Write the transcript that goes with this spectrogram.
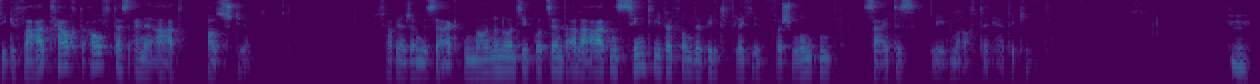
Die Gefahr taucht auf, dass eine Art ausstirbt. Ich habe ja schon gesagt, 99% aller Arten sind wieder von der Bildfläche verschwunden, seit es Leben auf der Erde gibt. Hm.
